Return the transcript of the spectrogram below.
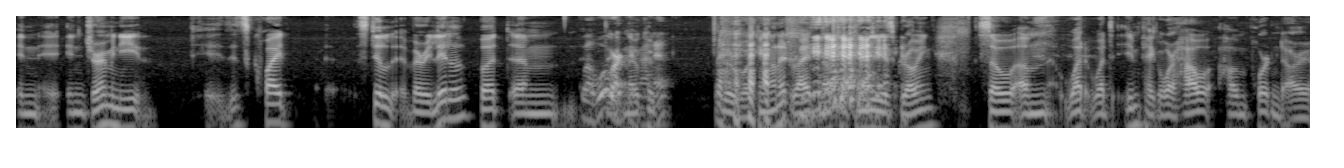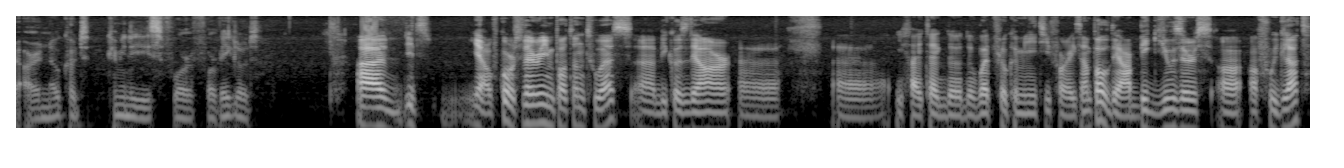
in in Germany it's quite still very little but um, well we're working no on it we're working on it right no code community is growing so um, what what impact or how how important are are no code communities for for Weglot uh, it's yeah of course very important to us uh, because there are uh, uh, if I take the, the Webflow community, for example, they are big users of, of Weglot.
